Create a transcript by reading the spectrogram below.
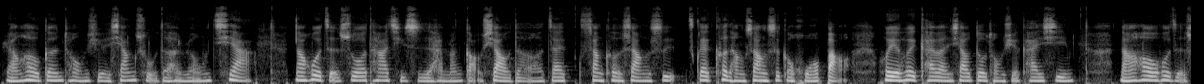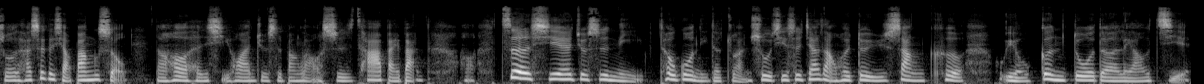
然后跟同学相处得很融洽。那或者说他其实还蛮搞笑的，在上课上是在课堂上是个活宝，会会开玩笑逗同学开心，然后或者说他是个小帮手，然后很喜欢就是帮老师擦白板，好，这些就是你透过你的转述，其实家长会对于上课有更多的了解，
